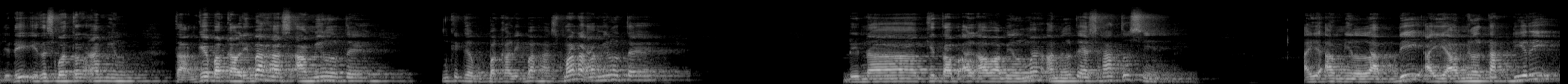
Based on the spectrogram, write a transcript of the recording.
jadi itu sebutan amil. Tangke bakal dibahas amil teh. Mungkin gak bakal dibahas. Mana amil teh? Dina kitab al awamil mah amil teh 100 nya. Ayat amil labdi ayat amil takdiri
